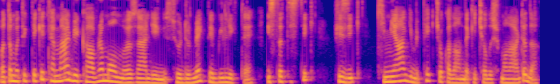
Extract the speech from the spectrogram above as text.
Matematikteki temel bir kavram olma özelliğini sürdürmekle birlikte istatistik, fizik, kimya gibi pek çok alandaki çalışmalarda da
